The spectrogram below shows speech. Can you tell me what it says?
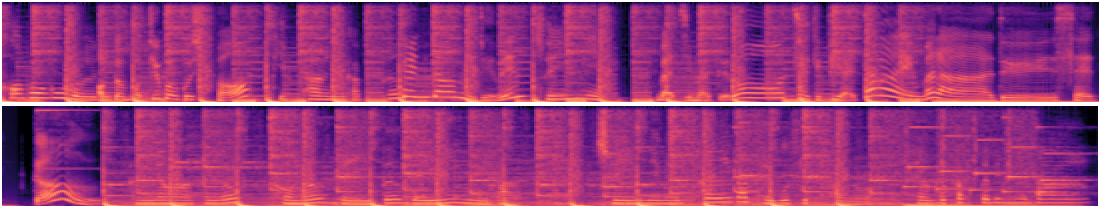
커보고 놀리기 어떤 버티 보고 싶어? 비타민 같은 팬덤 이름은? 주인님 마지막으로 자기 PR 타임 하나 둘셋 고! 안녕하세요 저는 메이드 메이입니다 주인님의 차이가 되고 싶어요 잘 부탁드립니다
